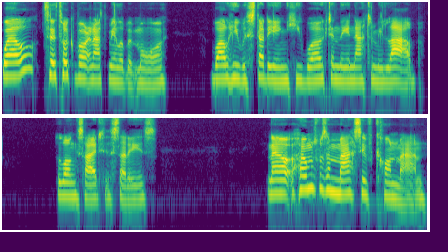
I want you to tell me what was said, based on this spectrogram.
Well, to talk about anatomy a little bit more, while he was studying, he worked in the anatomy lab alongside his studies. Now, Holmes was a massive con man.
